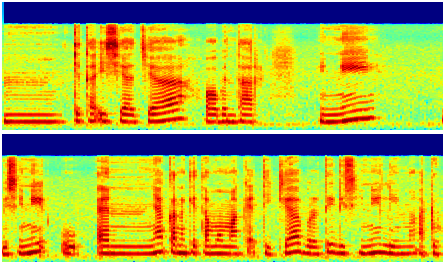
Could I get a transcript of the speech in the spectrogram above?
hmm, kita isi aja. Oh bentar. Ini di sini UN-nya karena kita mau pakai 3 berarti di sini 5 aduh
